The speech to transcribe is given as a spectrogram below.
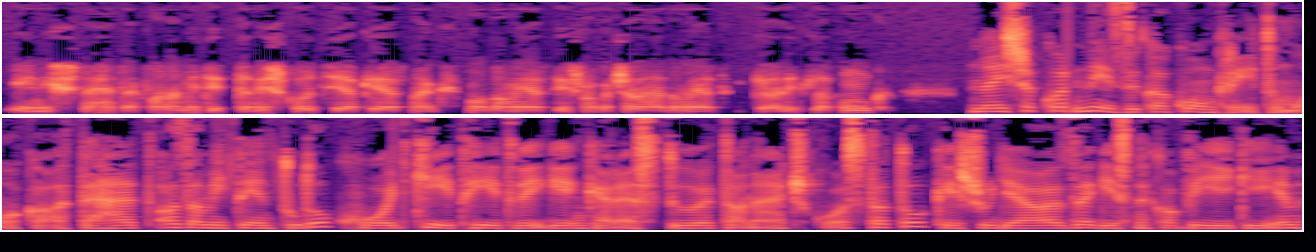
én is tehetek valamit itt a Miskolciakért, meg magamért is, meg a családomért, akikkel itt lakunk Na és akkor nézzük a konkrétumokat. Tehát az, amit én tudok, hogy két hétvégén keresztül tanácskoztatok, és ugye az egésznek a végén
